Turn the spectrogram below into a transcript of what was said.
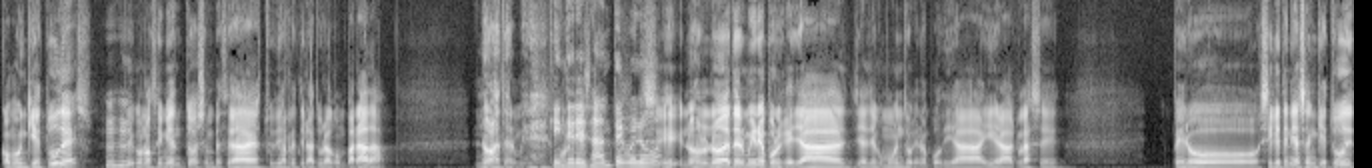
como inquietudes Ujú. de conocimientos, empecé a estudiar literatura comparada. No la terminé. Qué porque- interesante. Bueno, Sí, no, no la terminé porque ya, ya llegó un momento que no podía ir a clase. Pero sí que tenía esa inquietud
